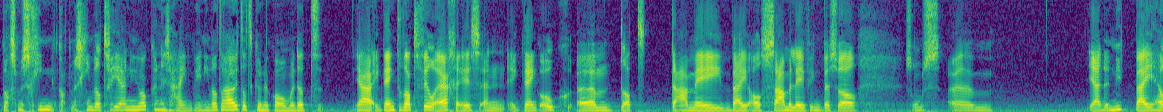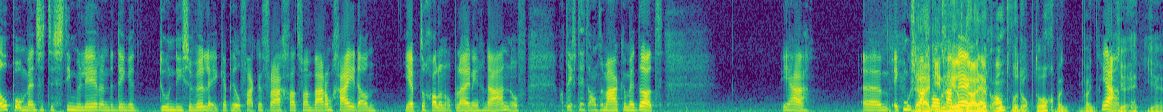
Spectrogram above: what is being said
was misschien, ik had misschien wel twee jaar New York kunnen zijn. Ik weet niet wat eruit had kunnen komen. Dat, ja, ik denk dat dat veel erger is. En ik denk ook ehm, dat daarmee wij als samenleving best wel soms ehm, ja, er niet bij helpen om mensen te stimuleren en de dingen doen die ze willen. Ik heb heel vaak een vraag gehad van waarom ga je dan? Je hebt toch al een opleiding gedaan? Of wat heeft dit dan te maken met dat? ja, um, ik moest Daar maar gewoon heb je een gaan heel werken. duidelijk antwoord op, toch? Want, want Ja. je, je,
